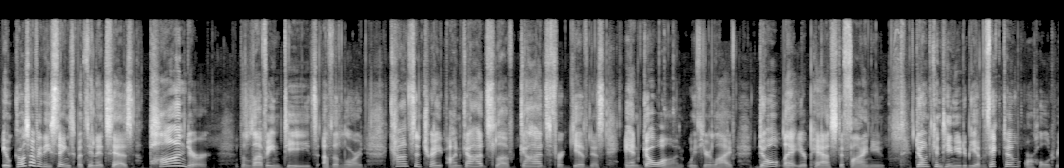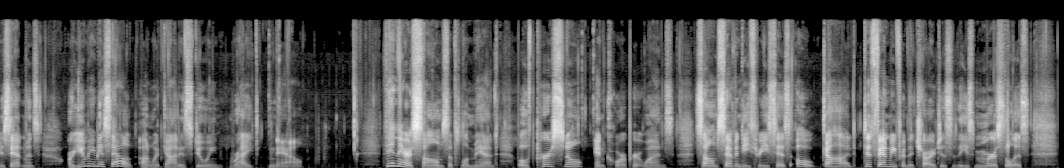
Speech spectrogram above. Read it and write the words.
it goes over these things, but then it says, ponder the loving deeds of the Lord. Concentrate on God's love, God's forgiveness, and go on with your life. Don't let your past define you. Don't continue to be a victim or hold resentments, or you may miss out on what God is doing right now. Then there are psalms of lament, both personal and corporate ones. Psalm 73 says, Oh God, defend me from the charges of these merciless,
